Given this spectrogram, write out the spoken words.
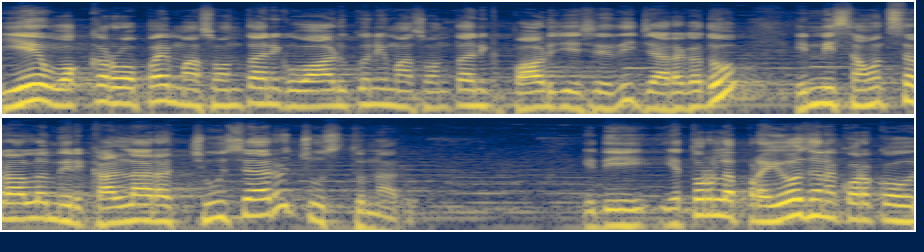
ఏ ఒక్క రూపాయి మా సొంతానికి వాడుకొని మా సొంతానికి పాడు చేసేది జరగదు. ఇన్ని సంవత్సరాల్లో మీరు కళ్ళారా చూశారు చూస్తున్నారు. ఇది ఇతరుల ప్రయోజన కొరకు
